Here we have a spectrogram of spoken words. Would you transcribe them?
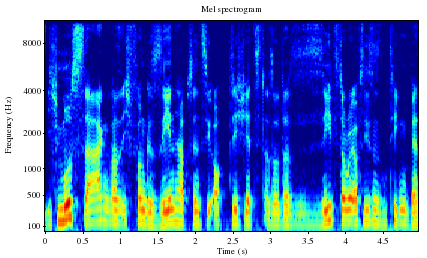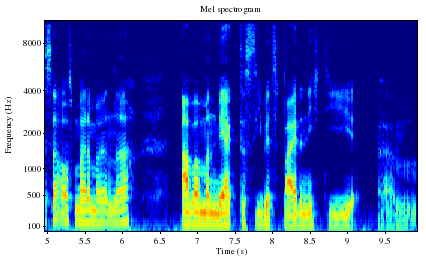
ich muss sagen, was ich von gesehen habe, sind sie optisch jetzt, also da sieht Story of Seasons ein Ticken besser aus, meiner Meinung nach. Aber man merkt, dass sie jetzt beide nicht die ähm,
